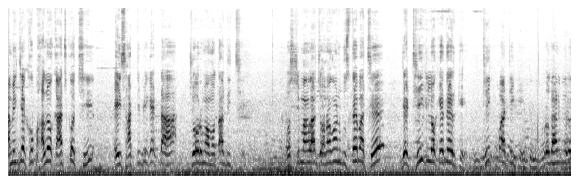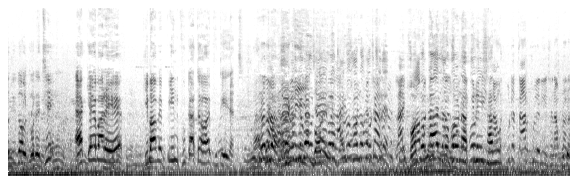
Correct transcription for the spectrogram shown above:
আমি যে খুব ভালো কাজ করছি, এই সার্টিফিকেটটা চোর মমতা দিচ্ছে। পশ্চিমবাংলার জনগণ বুঝতে পারছে যে ঠিক লোকেদেরকে, ঠিক পার্টিকে প্রধান বিরোধী দল করেছে। একেবারে কীভাবে পিন ফুটাতে হয় ফুটিয়ে যাচ্ছে। গতকাল যখন আপনি সাং- ফুটে তার খুলে দিয়েছেন আপনারা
